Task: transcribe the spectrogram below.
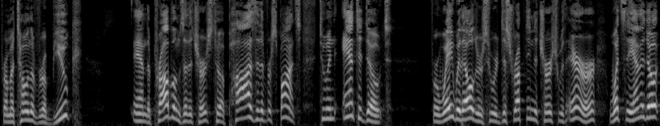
from a tone of rebuke and the problems of the church to a positive response, to an antidote for wayward elders who are disrupting the church with error. What's the antidote?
